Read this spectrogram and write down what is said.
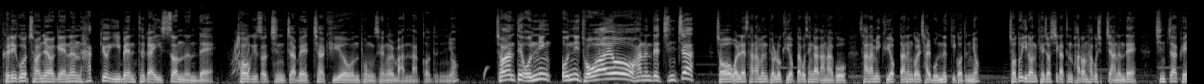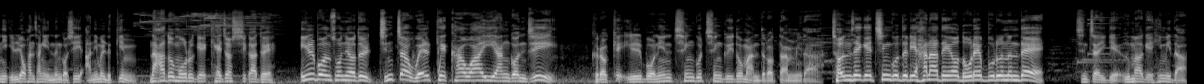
그리고 저녁에는 학교 이벤트가 있었는데 거기서 진짜 매차 귀여운 동생을 만났거든요 저한테 언니 언니 좋아요 하는데 진짜 저 원래 사람은 별로 귀엽다고 생각 안 하고 사람이 귀엽다는 걸 잘 못 느끼거든요. 저도 이런 개저씨 같은 발언 하고 싶지 않은데 진짜 괜히 인려 환상이 있는 것이 아님을 느낌. 나도 모르게 개저씨가 돼. 일본 소녀들 진짜 왜 이렇게 카와이한 건지 그렇게 일본인 친구 친구이도 만들었답니다. 전 세계 친구들이 하나 되어 노래 부르는데 진짜 이게 음악의 힘이다.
